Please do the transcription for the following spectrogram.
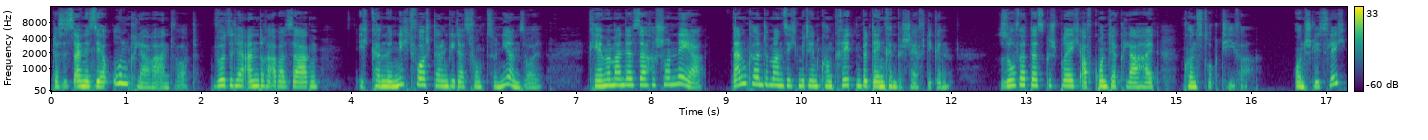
Das ist eine sehr unklare Antwort. Würde der andere aber sagen, ich kann mir nicht vorstellen, wie das funktionieren soll, käme man der Sache schon näher, dann könnte man sich mit den konkreten Bedenken beschäftigen. So wird das Gespräch aufgrund der Klarheit konstruktiver. Und schließlich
